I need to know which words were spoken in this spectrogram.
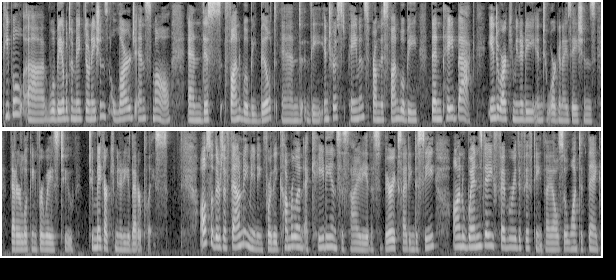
people uh, will be able to make donations large and small and this fund will be built and the interest payments from this fund will be then paid back into our community into organizations that are looking for ways to to make our community a better place also, there's a founding meeting for the Cumberland Acadian Society. That's very exciting to see on Wednesday, February the 15th. I also want to thank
